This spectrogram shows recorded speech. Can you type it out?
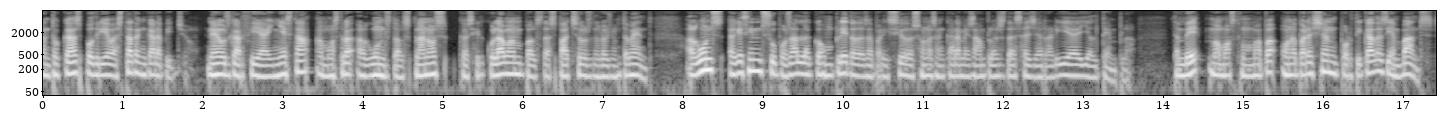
En tot cas, podria haver estat encara pitjor. Neus García Iniesta em mostra alguns dels planos que circulaven pels despatxos de l'Ajuntament. Alguns haguessin suposat la completa desaparició de zones encara més amples de la gerreria i el temple. També me mostra un mapa on apareixen porticades i envans.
